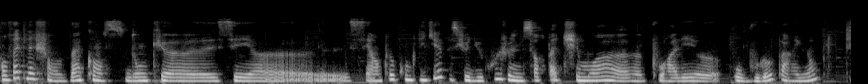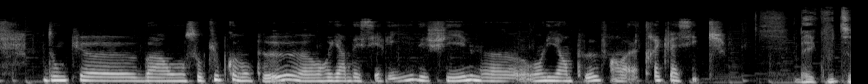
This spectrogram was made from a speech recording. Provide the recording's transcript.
En fait, là, je suis en vacances, donc euh, c'est euh, c'est un peu compliqué parce que du coup, je ne sors pas de chez moi euh, pour aller au boulot, par exemple. Donc, bah, on s'occupe comme on peut. on regarde des séries, des films, on lit un peu. Enfin, voilà, très classique. Bah écoute,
